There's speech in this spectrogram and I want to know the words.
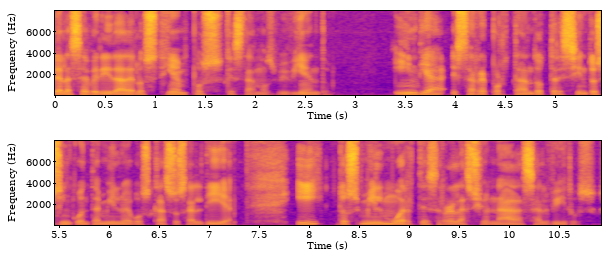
de la severidad de los tiempos que estamos viviendo. India está reportando 350 mil nuevos casos al día y 2.000 muertes relacionadas al virus.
